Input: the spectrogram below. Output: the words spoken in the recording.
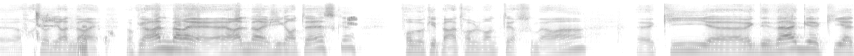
Euh, en français, on dit raz-de-marée. Donc un raz-de-marée, raz-de-marée gigantesque, provoqué par un tremblement de terre sous-marin, euh, qui, euh, avec des vagues qui a,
